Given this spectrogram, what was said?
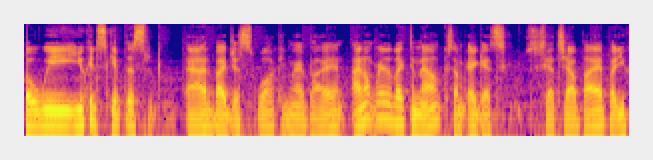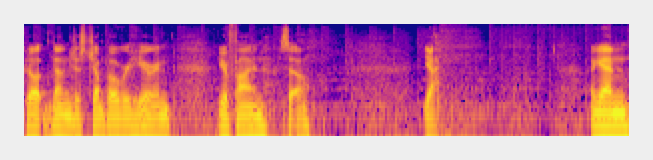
so we you could skip this ad by just walking right by it. I don't really like to mount because I get sketched out by it, but you could then just jump over here and you're fine. So, yeah. Again,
